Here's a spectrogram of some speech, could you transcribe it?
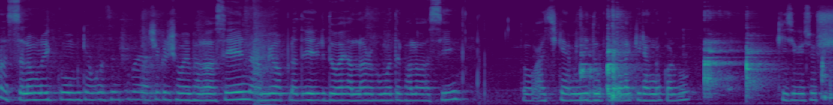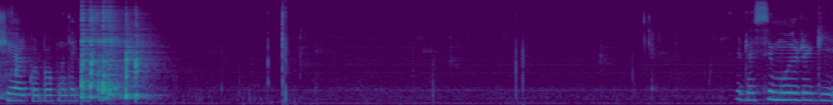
আসসালামু আলাইকুম কেমন আছেন সবাই? আশা করি সবাই ভালো আছেন। আমিও আপনাদের দোয়ায় আল্লাহ রহমতে ভালো আছি। তো আজকে আমি দুপুরবেলা কী রান্না করব? কিছু কিছু শেয়ার করব আপনাদের কাছে। এটা হচ্ছে মুরগি।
